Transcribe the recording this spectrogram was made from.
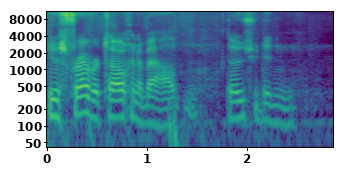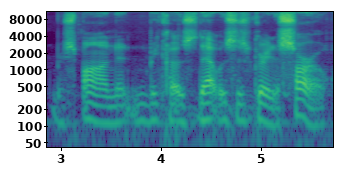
he was forever talking about those who didn't respond because that was his greatest sorrow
